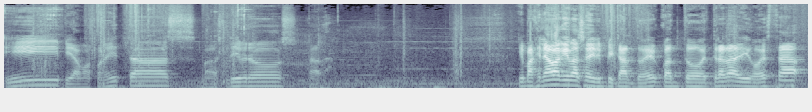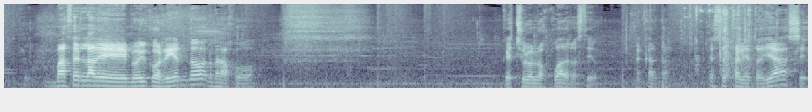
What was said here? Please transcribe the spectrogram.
Y pillamos moneditas, más libros, nada. Imaginaba que iba a salir pitando, ¿eh? Cuanto entrara, digo, esta va a hacer la de me voy corriendo, no me la juego. Qué chulos los cuadros, tío. Me encantan. ¿Esto está abierto ya? Sí.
